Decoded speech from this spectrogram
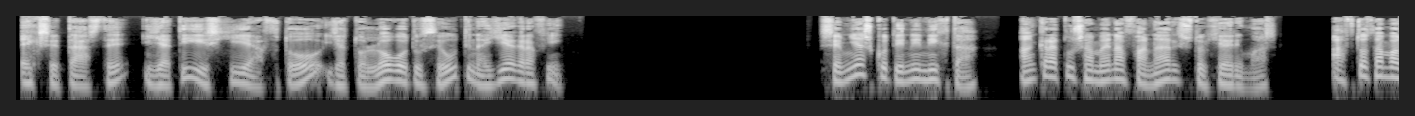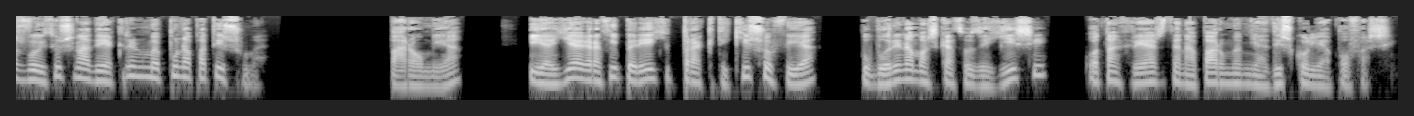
Εξετάστε γιατί ισχύει αυτό για το Λόγο του Θεού την Αγία Γραφή. Σε μια σκοτεινή νύχτα, αν κρατούσαμε ένα φανάρι στο χέρι μας, αυτό θα μας βοηθούσε να διακρίνουμε πού να πατήσουμε. Παρόμοια, η Αγία Γραφή περιέχει πρακτική σοφία που μπορεί να μας καθοδηγήσει όταν χρειάζεται να πάρουμε μια δύσκολη απόφαση.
